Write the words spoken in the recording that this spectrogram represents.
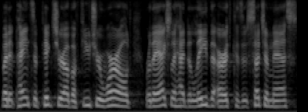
but it paints a picture of a future world where they actually had to leave the earth because it's such a mess.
